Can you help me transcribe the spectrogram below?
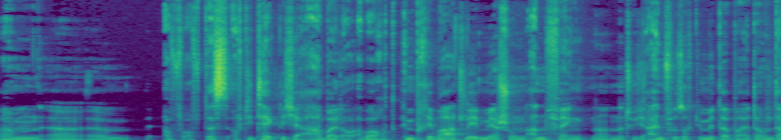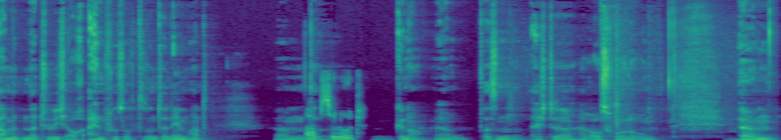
ähm, äh, ähm, auf, auf, das, auf die tägliche Arbeit, aber auch im Privatleben ja schon anfängt, ne? natürlich Einfluss auf die Mitarbeiter und damit natürlich auch Einfluss auf das Unternehmen hat. Ähm, Absolut. Das, genau, ja. Mhm. Das sind echte Herausforderungen. Ähm,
